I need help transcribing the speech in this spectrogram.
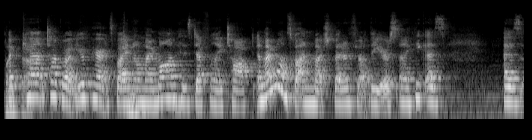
I Like that? can't talk about your parents, but I know my mom has definitely talked, and my mom's gotten much better throughout the years. And I think as as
